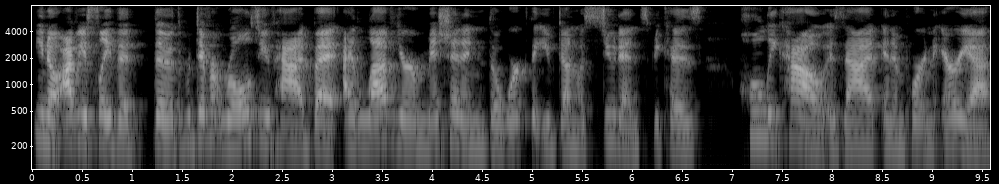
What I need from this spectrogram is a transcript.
you know, obviously the, the the different roles you've had, but I love your mission and the work that you've done with students because holy cow, is that an important area.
